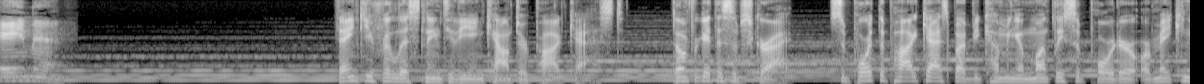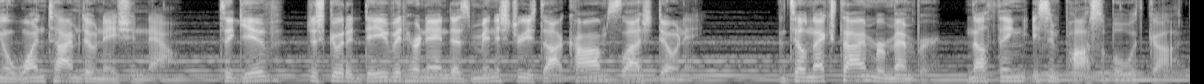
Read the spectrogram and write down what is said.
Amen. Thank you for listening to the Encounter Podcast. Don't forget to subscribe. Support the podcast by becoming a monthly supporter or making a one-time donation now. To give, just go to davidhernandezministries.com slash donate. Until next time, remember, nothing is impossible with God.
